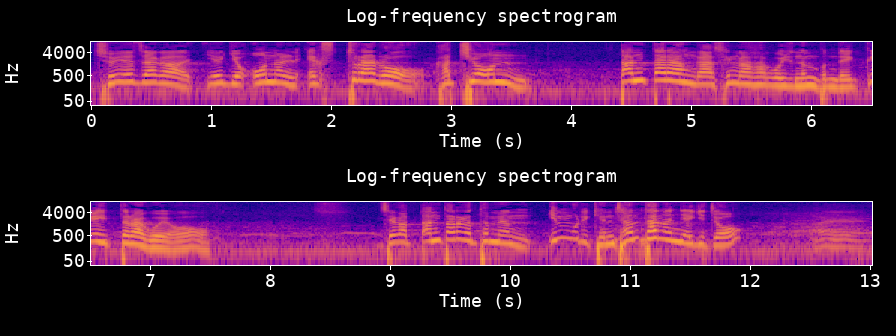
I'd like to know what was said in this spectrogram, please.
저 여자가 여기 오늘 엑스트라로 같이 온 딴따라인가 생각하고 있는 분들이 꽤 있더라고요. 제가 딴따라 같으면 인물이 괜찮다는 얘기죠. 예.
